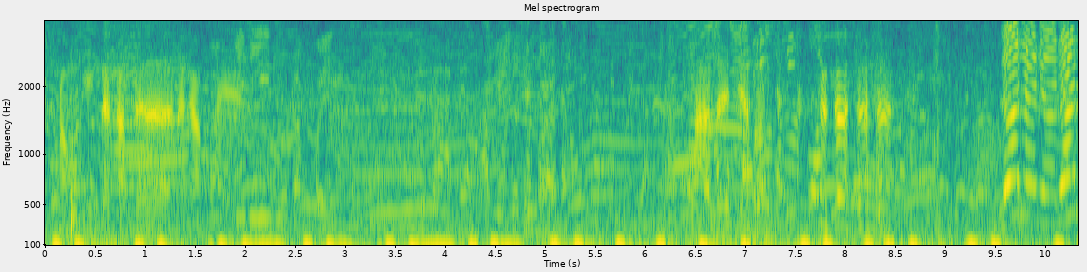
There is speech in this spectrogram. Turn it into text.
กน้องหญิงนะครับเด้อนะครับดีๆดูสับไปมาเลยเสียงรถเด้อเด้อเด้อเด้อเด้อเด้อเด้อ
